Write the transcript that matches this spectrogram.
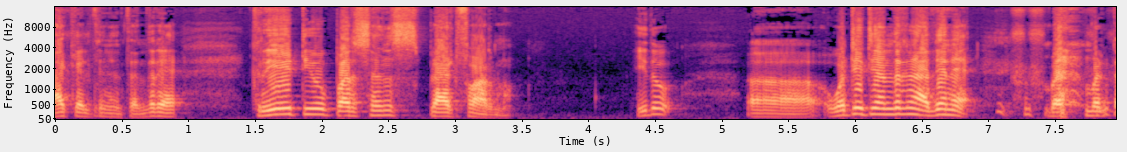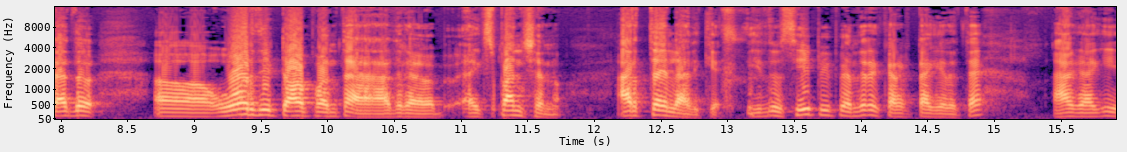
ಯಾಕೆ ಹೇಳ್ತೀನಿ ಅಂತಂದರೆ ಕ್ರಿಯೇಟಿವ್ ಪರ್ಸನ್ಸ್ ಪ್ಲ್ಯಾಟ್ಫಾರ್ಮ್ ಇದು ಒ ಟಿ ಟಿ ಅಂದ್ರೆ ಅದೇನೆ. ಬಟ್ ಬಟ್ ಅದು ಓವರ್ ದಿ ಟಾಪ್ ಅಂತ ಅದರ ಎಕ್ಸ್ಪಾನ್ಷನ್ನು ಅರ್ಥ ಇಲ್ಲ ಅದಕ್ಕೆ. ಇದು ಸಿ ಪಿ ಪಿ ಅಂದರೆ ಕರೆಕ್ಟಾಗಿರುತ್ತೆ ಹಾಗಾಗಿ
